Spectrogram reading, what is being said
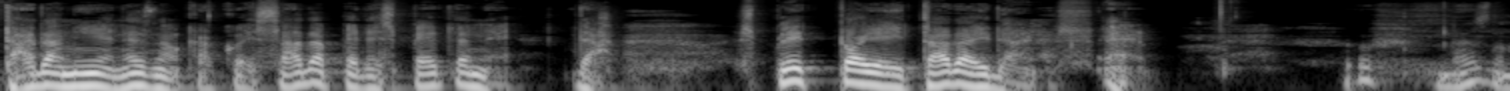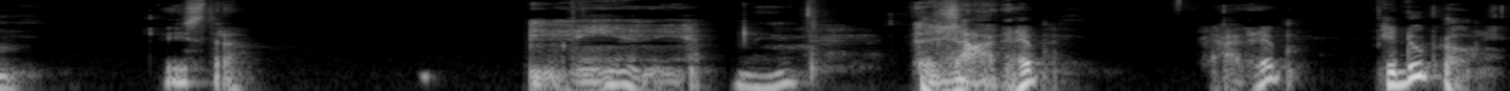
Tada nije, ne znam kako je sada, 55. ne. Da. Split to je i tada i danas. E. Uf, ne znam. Istra? Nije, nije. nije. Zagreb. Zagreb i Dubrovnik.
